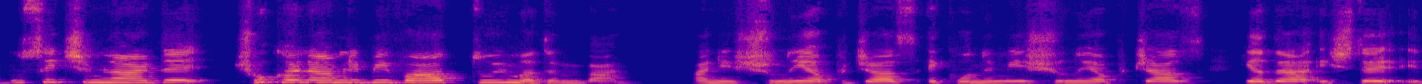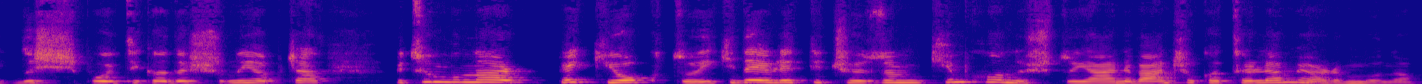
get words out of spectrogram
bu seçimlerde çok önemli bir vaat duymadım ben. Hani şunu yapacağız, ekonomiyi şunu yapacağız ya da işte dış politikada şunu yapacağız. Bütün bunlar pek yoktu. İki devletli çözüm kim konuştu? Yani ben çok hatırlamıyorum bunu.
